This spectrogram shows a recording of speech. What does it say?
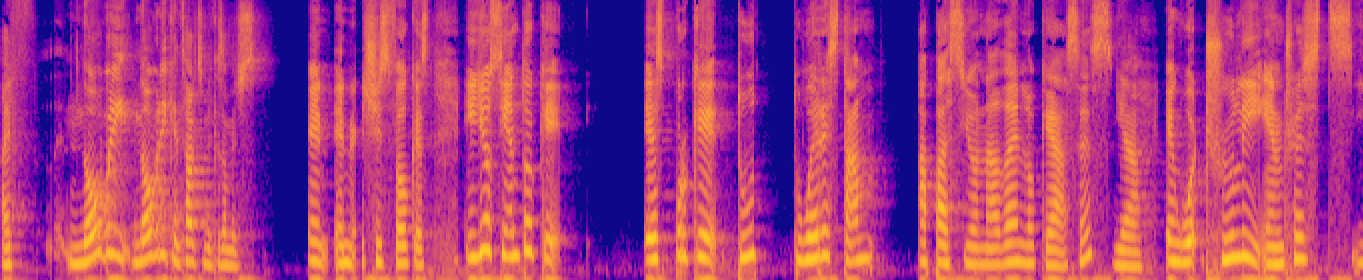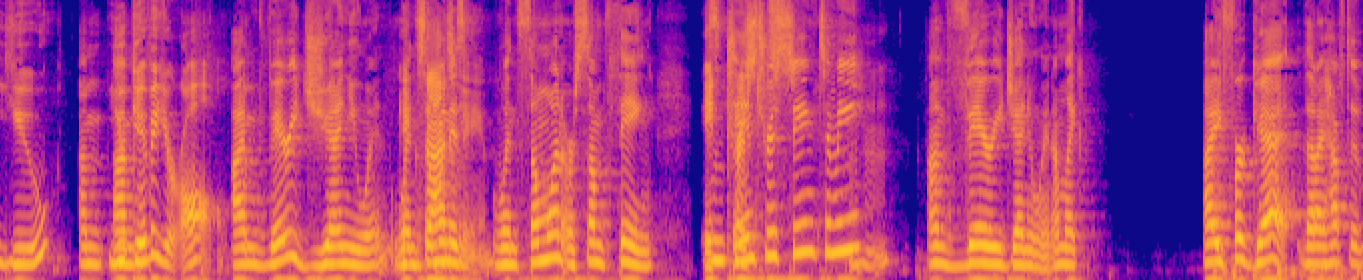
I nobody nobody can talk to me because I'm just And, and she's focused. Y yo siento que es porque tú, tú eres tan apasionada en lo que haces. yeah. And what truly interests you, I'm you I'm, give it your all. I'm very genuine when someone is when someone or something is Interests. interesting to me. Mm-hmm. I'm very genuine. I'm like, I forget that I have to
